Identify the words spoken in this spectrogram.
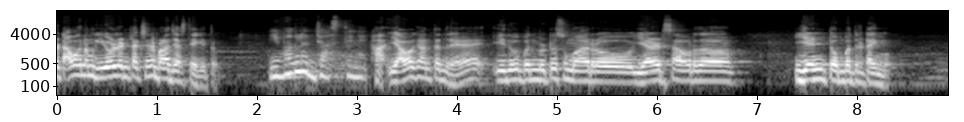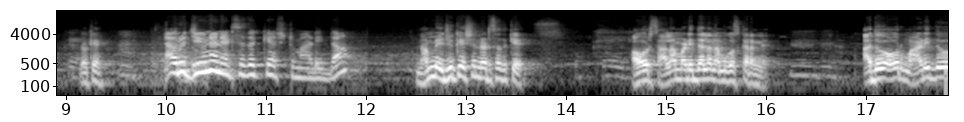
ಬಟ್ ಅವಾಗ ನಮ್ಗೆ ಏಳೆಂಟು ಲಕ್ಷನೇ ಭಾಳ ಜಾಸ್ತಿ ಆಗಿತ್ತು. ಇವಾಗಲೂ ಜಾಸ್ತಿನೇ. ಹಾಂ ಯಾವಾಗ ಅಂತಂದ್ರೆ ಇದು ಬಂದ್ಬಿಟ್ಟು ಸುಮಾರು ಎರಡು ಸಾವಿರದ ಎಂಟು ಒಂಬತ್ತರ ಟೈಮು ಓಕೆ ಅವರು ಜೀವನ ನಡೆಸೋದಕ್ಕೆ ಅಷ್ಟು ಮಾಡಿದ್ದ? ನಮ್ಮ ಎಜುಕೇಶನ್ ನಡೆಸೋದಕ್ಕೆ. ಅವ್ರು ಸಾಲ ಮಾಡಿದ್ದೆಲ್ಲ ನಮಗೋಸ್ಕರನೇ. ಅದು ಅವ್ರು ಮಾಡಿದ್ದು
